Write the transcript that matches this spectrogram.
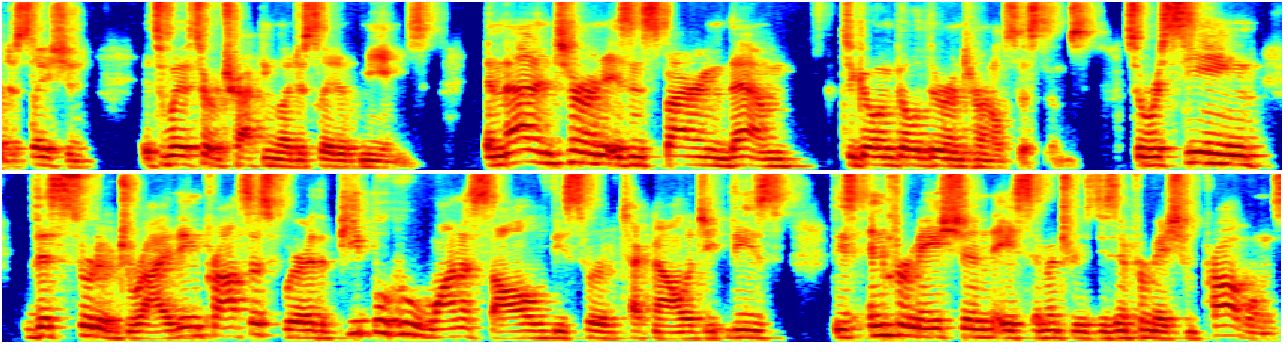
legislation. It's a way of sort of tracking legislative memes. And that in turn is inspiring them to go and build their internal systems. So we're seeing this sort of driving process where the people who want to solve these sort of technology, these, these information asymmetries, these information problems,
